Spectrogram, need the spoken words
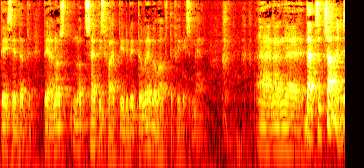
they say that they are not, not satisfied with the level of the Finnish men. And, and uh, that's a challenge.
